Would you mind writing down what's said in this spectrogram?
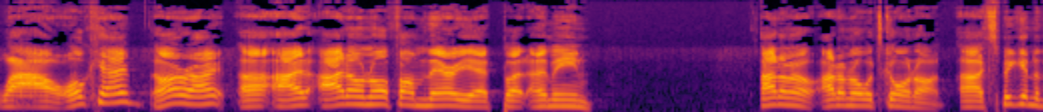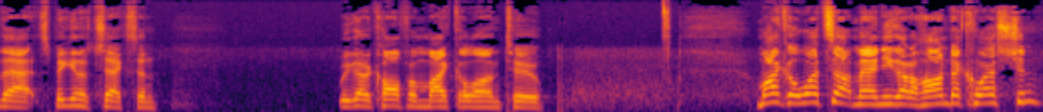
Wow. Okay. All right. Uh, I I don't know if I'm there yet, but I mean, I don't know. I don't know what's going on. Uh, speaking of that, speaking of Sexton, we got a call from Michael on too. Michael, what's up, man? You got a Honda question?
